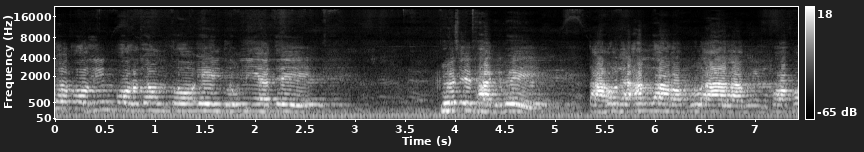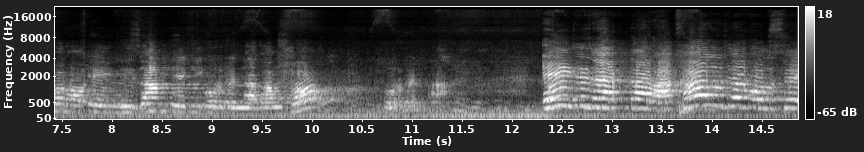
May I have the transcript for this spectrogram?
যতদিন পর্যন্ত এই দুনিয়াতে বেঁচে থাকবে, তাহলে আল্লাহ রাব্বুল আলামিন কখনো এই নিজামকে কি করবেন না, ধ্বংস করবেন না। এই যে একটা রাখাল যে বলছে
